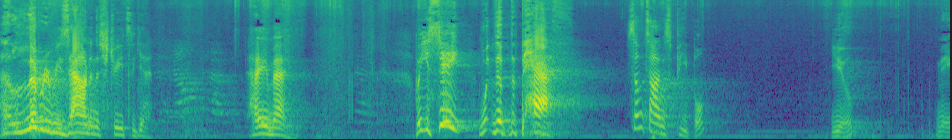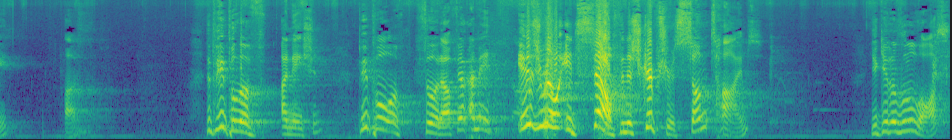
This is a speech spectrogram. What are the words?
And liberty resound in the streets again. Amen. But you see, the, the path. Sometimes people, you, me, us, the people of a nation, people of Philadelphia, I mean, Israel itself in the scriptures, sometimes you get a little lost,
